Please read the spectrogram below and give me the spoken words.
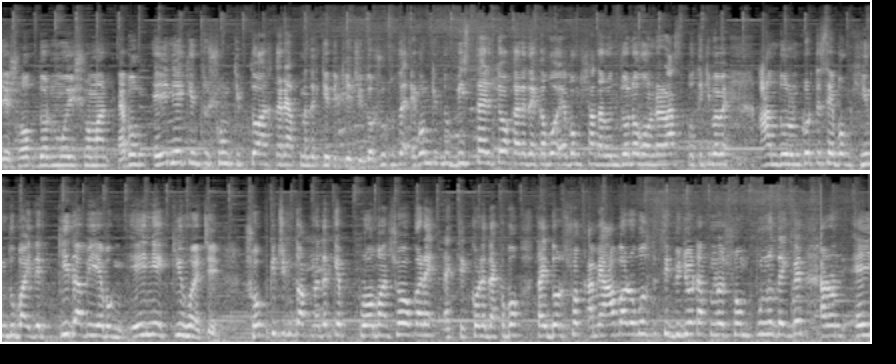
যে সব ধর্মই সমান এবং এই নিয়ে কিন্তু সংক্ষিপ্ত আকারে আপনাদেরকে দেখিয়েছি। দর্শক এখন কিন্তু বিস্তারিত আকারে দেখাবো এবং সাধারণ জনগণরা রাজপথে কীভাবে আন্দোলন করতেছে এবং হিন্দু ভাইদের কি দাবি এবং এই নিয়ে কি হয়েছে, সবকিছু কিন্তু আপনাদেরকে প্রমাণ সহকারে এক এক করে দেখাবো। তাই দর্শক, আমি আবারও বলতেছি, ভিডিওটা আপনারা সম্পূর্ণ দেখবেন, কারণ এই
